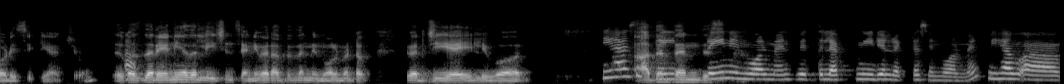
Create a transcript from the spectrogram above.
body ct angio was uh, there any other lesions anywhere other than involvement of your ga liver? He has a other brain, than this... brain involvement with the left medial rectus involvement. We have uh,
